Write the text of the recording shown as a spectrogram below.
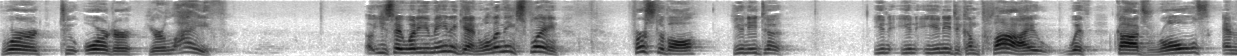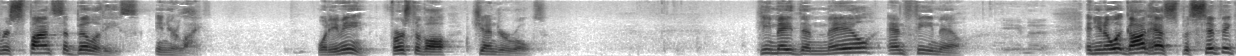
word to order your life. Oh, you say, what do you mean again? Well, let me explain. First of all, you need to, you, you, you need to comply with God's roles and responsibilities in your life. What do you mean? First of all, gender roles. He made them male and female. Amen. And you know what? God has specific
